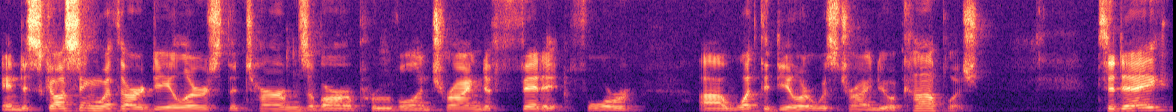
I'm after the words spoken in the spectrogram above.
and discussing with our dealers the terms of our approval and trying to fit it for uh, what the dealer was trying to accomplish. Today,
